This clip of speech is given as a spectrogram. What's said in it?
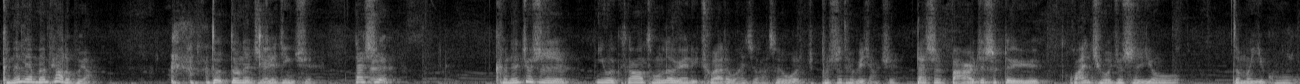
可能连门票都不要，都都能直接进去。但是可能就是因为刚刚从乐园里出来的关系吧，所以我不是特别想去。但是反而就是对于环球就是有这么一股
